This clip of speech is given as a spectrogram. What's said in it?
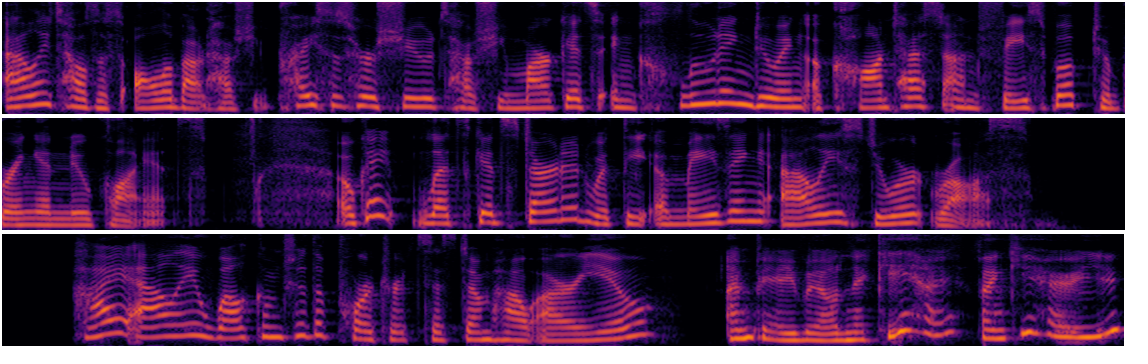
Ally tells us all about how she prices her shoots, how she markets, including doing a contest on Facebook to bring in new clients. Okay, let's get started with the amazing Ally Stewart Ross. Hi, Ally. Welcome to the Portrait System. How are you? I'm very well, Nikki. Hi. Thank you. How are you?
